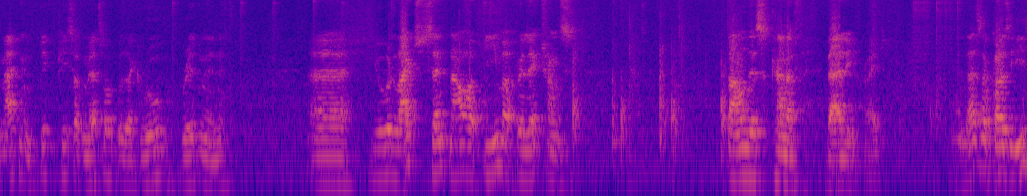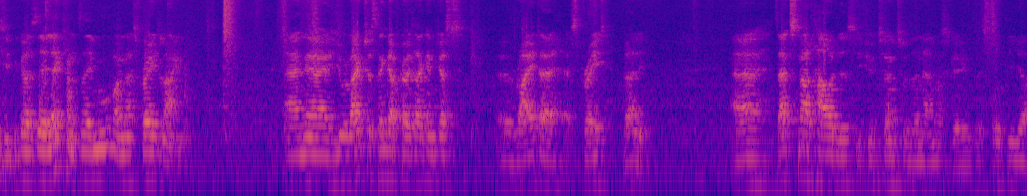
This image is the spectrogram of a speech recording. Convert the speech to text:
imagine a big piece of metal with a groove written in it. Uh, you would like to send now a beam of electrons down this kind of valley, right? And that's of course easy because the electrons they move on a straight line. And uh, you like to think, of course, I can just uh, write a, a straight valley. Uh, that's not how it is if you turn to the nanoscale. This will be a,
